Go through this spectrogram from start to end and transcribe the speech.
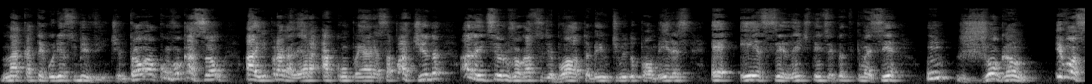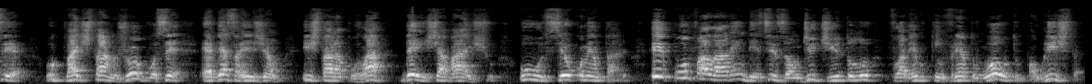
na categoria sub-20. Então é convocação aí para a galera acompanhar essa partida. Além de ser um jogaço de bola, também o time do Palmeiras é excelente. Tenho certeza que vai ser um jogão. E você? Vai estar no jogo? Você é dessa região e estará por lá? Deixe abaixo o seu comentário. E por falar em decisão de título, Flamengo que enfrenta um outro paulista,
